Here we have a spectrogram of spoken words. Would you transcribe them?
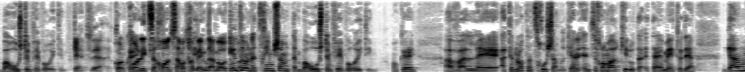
ברור שאתם פייבוריטים. כן, אתה יודע, כל- אוקיי? כל ניצחון שם אותך. בעמדה מאוד אם טובה. אתם מנצחים שם, ברור שאתם פייבוריטים, אוקיי? אבל אה, אתם לא תנצחו שם, כן? אני צריך לומר כאילו את האמת, אתה יודע, גם,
